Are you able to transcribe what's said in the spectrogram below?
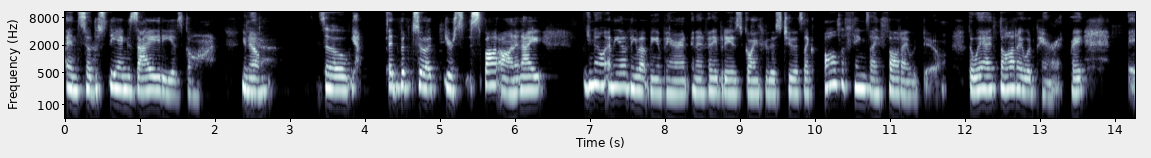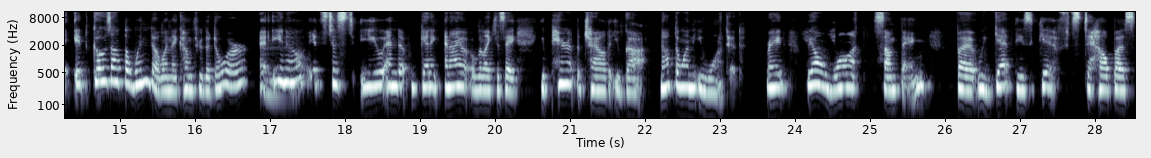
and so this, the anxiety is gone you know? Yeah. so yeah. but so you're spot on and i you know, and the other thing about being a parent, and if anybody is going through this too, it's like all the things I thought I would do, the way I thought I would parent, right? It goes out the window when they come through the door. Mm. You know, it's just you end up getting, and I would like to say, you parent the child that you got, not the one that you wanted, right? We all want something, but we get these gifts to help us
